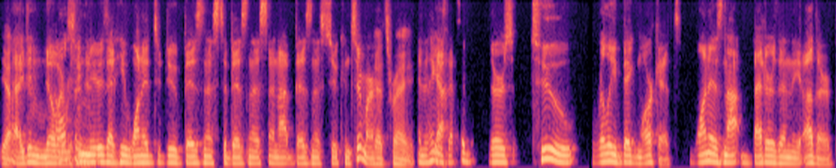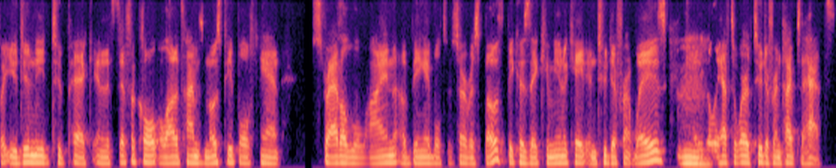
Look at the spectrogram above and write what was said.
Yeah. i didn't know I also everything knew that he wanted to do business to business and not business to consumer. That's right. And the thing Yeah. is, that's a, there's two really big markets. One is not better than the other, but you do need to pick, and it's difficult. A lot of times, most people can't straddle the line of being able to service both because they communicate in two different ways, and you Mm. really have to wear two different types of hats.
